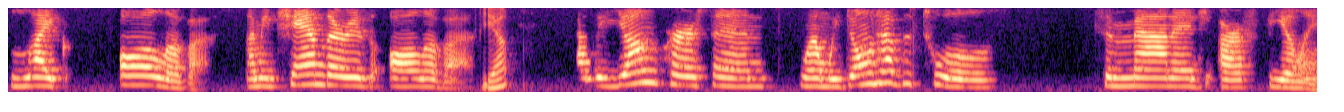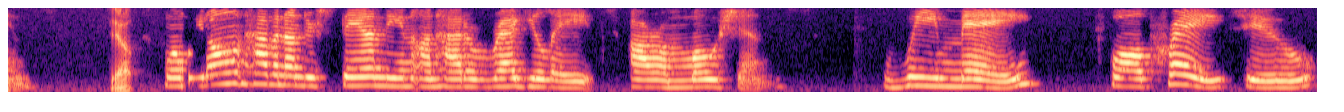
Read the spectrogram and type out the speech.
like all of us. I mean, Chandler is all of us. Yep. As a young person, when we don't have the tools to manage our feelings. Yep. When we don't have an understanding on how to regulate our emotions, we may fall prey to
